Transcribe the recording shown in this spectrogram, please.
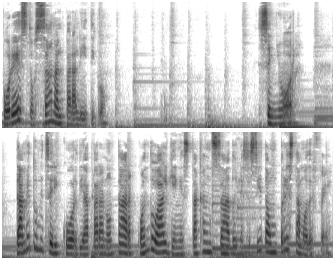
por esto sana al paralítico. Señor, dame tu misericordia para notar cuando alguien está cansado y necesita un préstamo de fe.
